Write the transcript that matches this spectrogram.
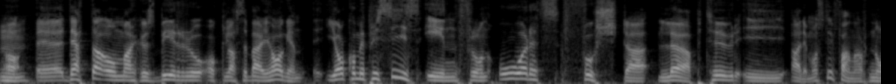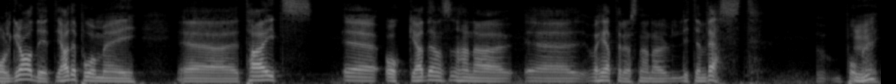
Mm. Ja, eh, detta om Marcus Birro och Lasse Berghagen Jag kommer precis in från årets första löptur i, ja det måste ju fan ha varit nollgradigt Jag hade på mig eh, tights eh, och jag hade en sån här, eh, vad heter det, sån här liten väst på Mm. mig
